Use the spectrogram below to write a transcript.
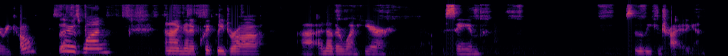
There we go. So there's one. And I'm going to quickly draw uh, another one here of the same so that we can try it again.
